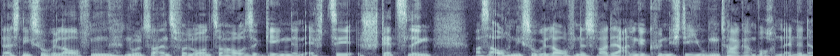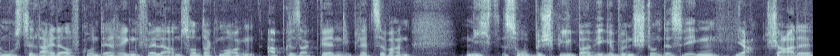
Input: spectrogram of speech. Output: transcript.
da ist nicht so gelaufen. 0 zu 1 verloren zu Hause gegen den FC Stetzling. Was auch nicht so gelaufen ist, war der angekündigte Jugendtag am Wochenende. Der musste leider aufgrund der Regenfälle am Sonntagmorgen abgesagt werden. Die Plätze waren nicht so bespielbar wie gewünscht und deswegen, ja, schade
